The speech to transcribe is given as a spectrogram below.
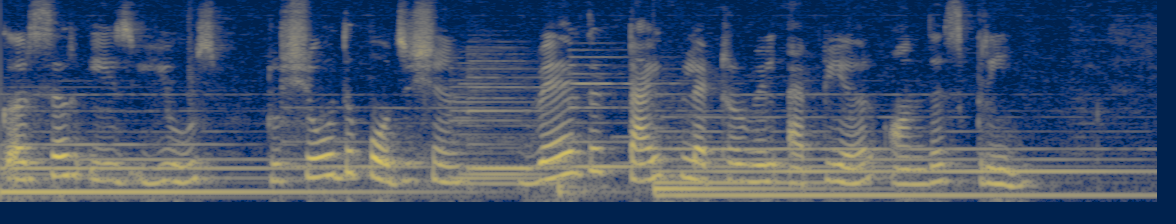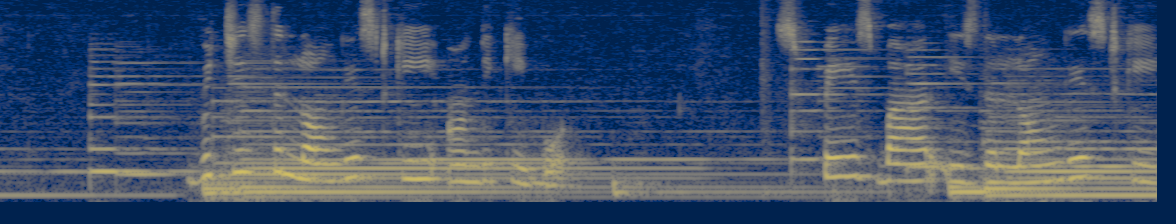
Cursor is used to show the position where the type letter will appear on the screen. Which is the longest key on the keyboard? Space bar is the longest key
